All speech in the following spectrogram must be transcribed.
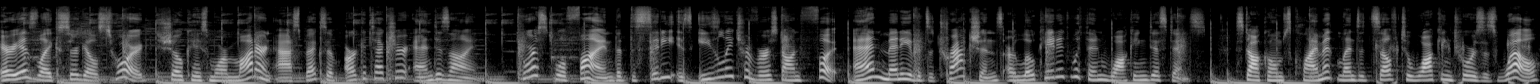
Areas like Sergels Torg showcase more modern aspects of architecture and design. Tourists will find that the city is easily traversed on foot, and many of its attractions are located within walking distance. Stockholm's climate lends itself to walking tours as well,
